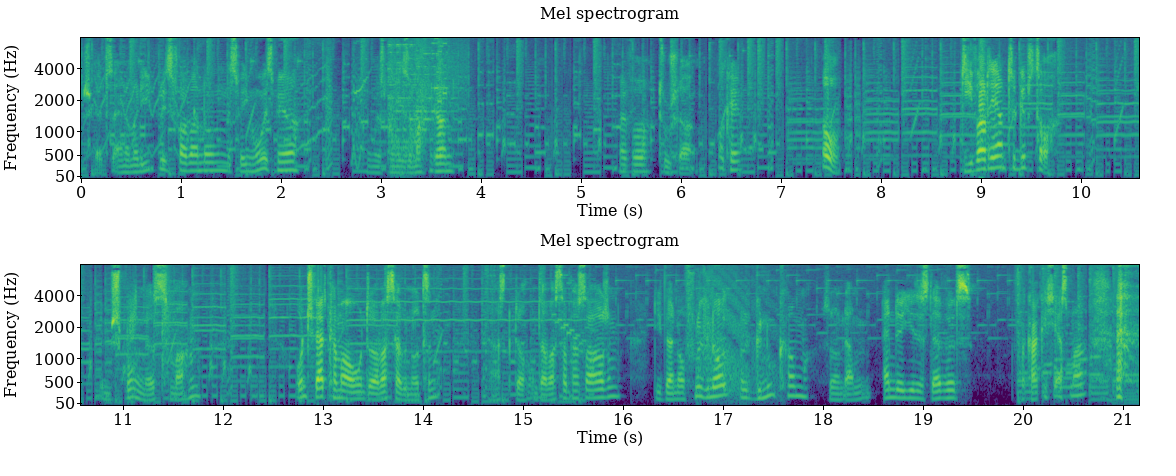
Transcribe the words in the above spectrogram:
Schwert ist eine meiner Lieblingsverwandlungen, deswegen hole ich es mir. Und was man hier so machen kann. Einfach zuschlagen. Okay. Oh. Die Variante gibt's doch. Im Sprung das zu machen. Und Schwert kann man auch unter Wasser benutzen. Es gibt auch Unterwasserpassagen. Die werden auch früh genug, genug kommen. So, und am Ende jedes Levels verkacke ich erstmal.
